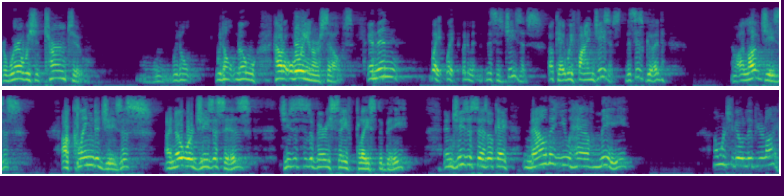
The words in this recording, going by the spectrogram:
or where we should turn to. We don't, we don't know how to orient ourselves. And then wait, wait, wait a minute. This is Jesus. Okay, we find Jesus. This is good. I love Jesus. I'll cling to Jesus. I know where Jesus is. Jesus is a very safe place to be. And Jesus says, okay, now that you have me, I want you to go live your life.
